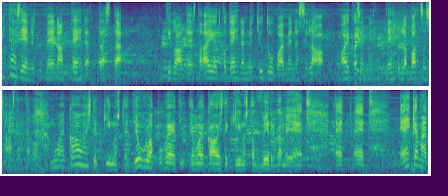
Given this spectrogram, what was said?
Mitä siellä nyt meinaa tehdä tästä tilanteesta? Aiotko tehdä nyt jutun vai mennä sillä aikaisemmin tehdyllä patsashaastattelulla? Mua ei kauheasti kiinnosta juhlapuheet ja mua ei kauheasti kiinnosta virkamiehet. Et, et, ehkä mä,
